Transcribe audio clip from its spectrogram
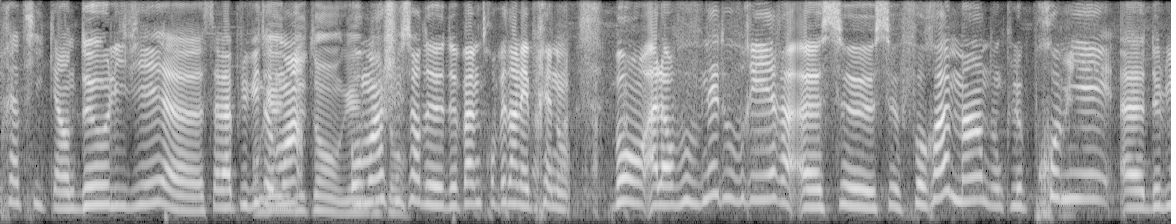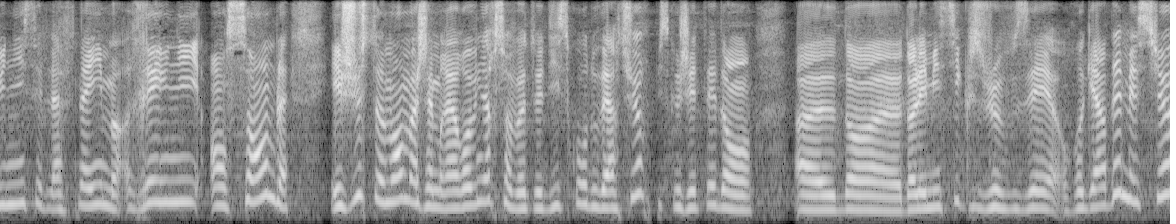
pratique. Hein. Deux Olivier, euh, ça va plus vite. On au moins, temps, au moins je suis sûre de ne pas me tromper dans les prénoms. Bon, alors vous venez d'ouvrir euh, ce, ce forum, hein, donc le premier euh, de l'UNIS et de la FNAIM réunis ensemble. Et justement, moi j'aimerais revenir sur votre discours d'ouverture, puisque j'étais dans, dans, dans l'hémicycle, je vous ai regardé, messieurs.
